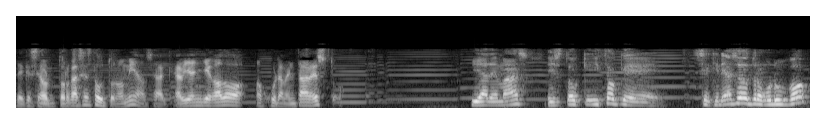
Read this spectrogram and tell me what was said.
de que se otorgase esta autonomía. O sea, que habían llegado a juramentar esto. Y además, esto hizo que, se crease otro grupo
